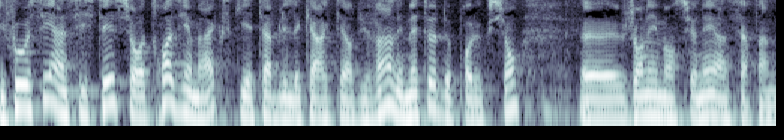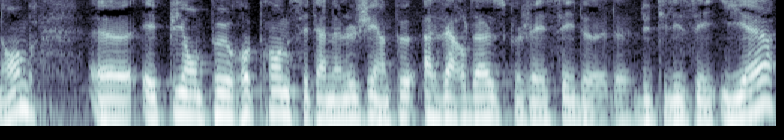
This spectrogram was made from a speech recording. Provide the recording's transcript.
Il faut aussi insister sur le troisième axe qui établit le caractère du vin, les méthodes de production. Euh, J'en ai mentionné un certain nombre. Euh, et puis on peut reprendre cette analogie un peu hasardeuse que j'ai essayé d'utiliser hier,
